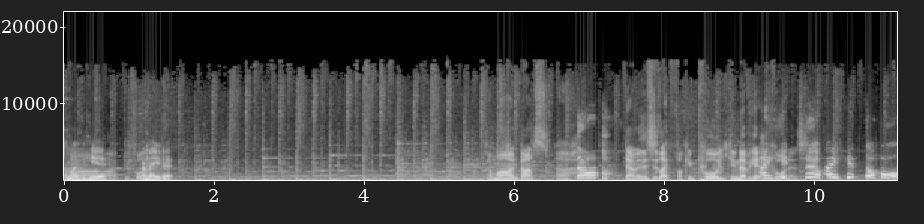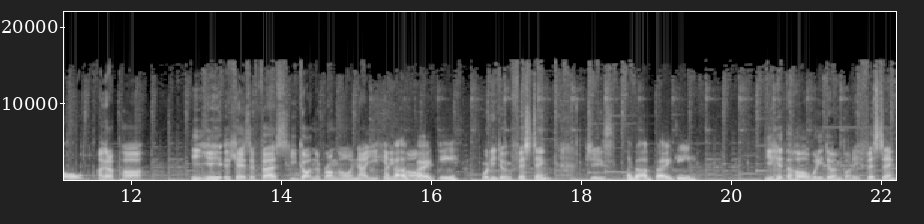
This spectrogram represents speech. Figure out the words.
I'm over here. Ah, Before I made it. Come on, bounce. Oh, damn it, this is like fucking pool. You can never get in I the corners. hit, I hit the hole. I got a par. You, you, okay, so first you got in the wrong hole, and now you I hitting got a hole. bogey. What are you doing? Fisting? Jeez. I got a bogey. You hit the hole. What are you doing, buddy? Fisting?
